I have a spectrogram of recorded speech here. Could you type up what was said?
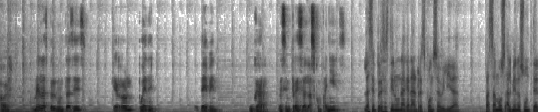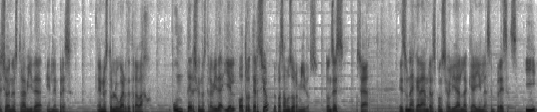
Ahora, una de las preguntas es, ¿qué rol pueden o deben jugar las empresas, las compañías? Las empresas tienen una gran responsabilidad. Pasamos al menos un tercio de nuestra vida en la empresa, en nuestro lugar de trabajo. Un tercio de nuestra vida y el otro tercio lo pasamos dormidos. Entonces, o sea, es una gran responsabilidad la que hay en las empresas. Y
